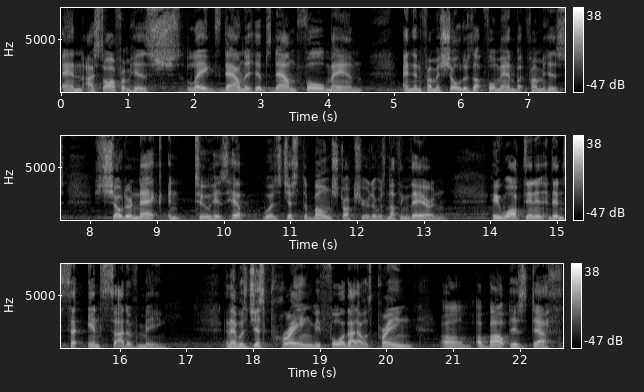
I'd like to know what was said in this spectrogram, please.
and I saw from his legs down, the hips down, full man, and then from his shoulders up, full man, but from his shoulder neck and to his hip was just the bone structure. There was nothing there. And he walked in and then sat inside of me. And I was just praying before that. I was praying um, about his death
